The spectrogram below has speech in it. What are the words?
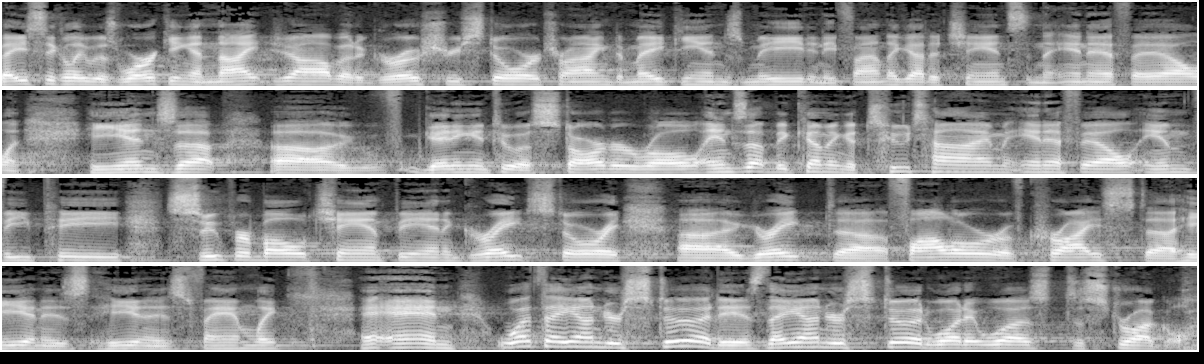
basically was working a night job at a grocery store trying to make ends meet, and he finally got a chance in the NFL. And he ends up uh, getting into a starter role, ends up becoming a two time NFL MVP, Super Bowl champion. A great story, uh, a great uh, follower of Christ. he and his he and his family. And what they understood is they understood what it was to struggle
